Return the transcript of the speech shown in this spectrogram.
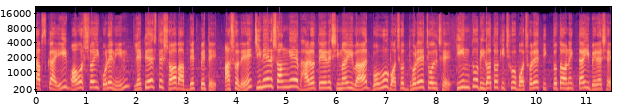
সাবস্ক্রাইব অবশ্যই করে নিন লেটেস্ট সব আপডেট পেতে। আসলে, চীনের সঙ্গে ভারতের সীমাবিবাদ বহু বছর ধরে চলছে, কিন্তু বিগত কিছু বছরে তিক্ততা অনেকটাই বেড়েছে,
